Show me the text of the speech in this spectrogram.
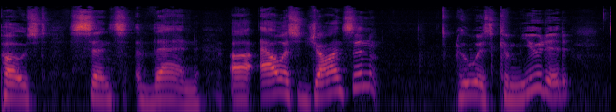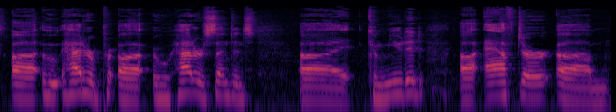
Post since then. Uh, Alice Johnson, who was commuted, uh, who had her uh, who had her sentence uh, commuted uh, after um,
